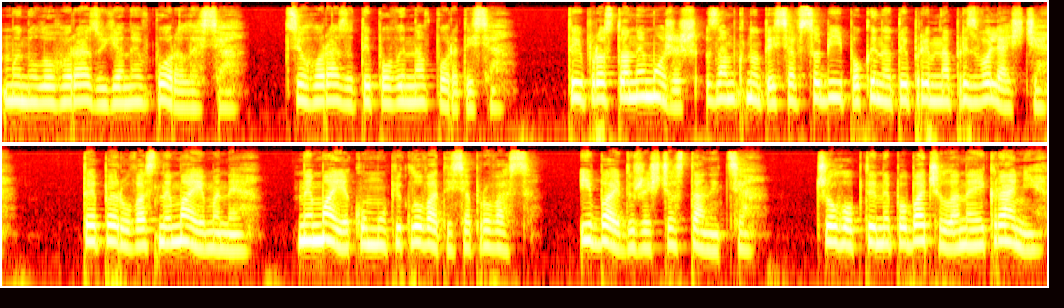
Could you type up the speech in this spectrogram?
Минулого разу я не впоралася. Цього разу ти повинна впоратися. Ти просто не можеш замкнутися в собі і покинути прим на призволяще. Тепер у вас немає мене, немає кому піклуватися про вас. І байдуже, що станеться. Чого б ти не побачила на екрані,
